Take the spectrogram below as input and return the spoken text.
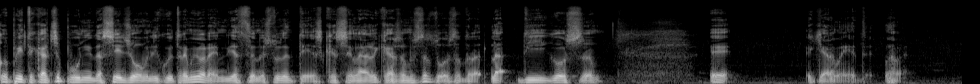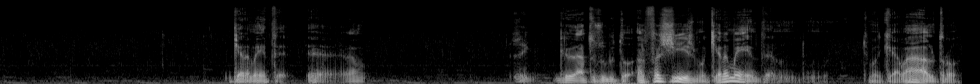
colpite calci e pugni da sei giovani, di cui tre minorenni di azione studentesca. A segnalare il caso amministratore è stata la, la Digos. E, e, chiaramente, vabbè, chiaramente eh, si è gridato subito al fascismo, chiaramente, ci mancava altro.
